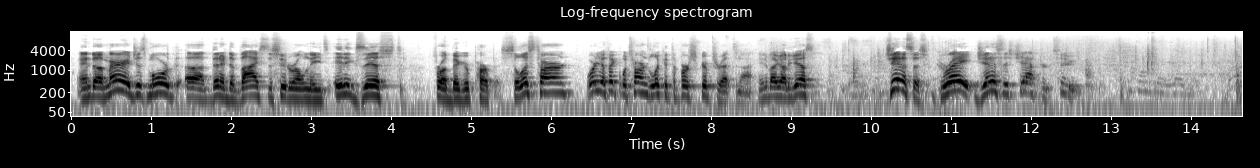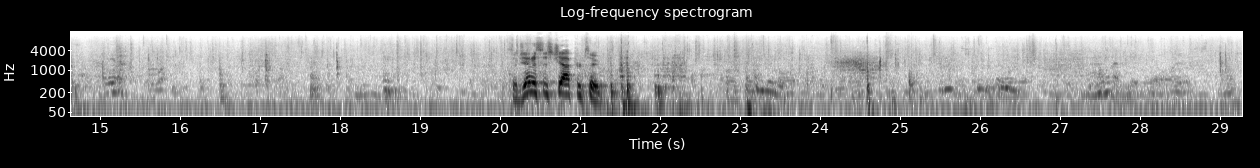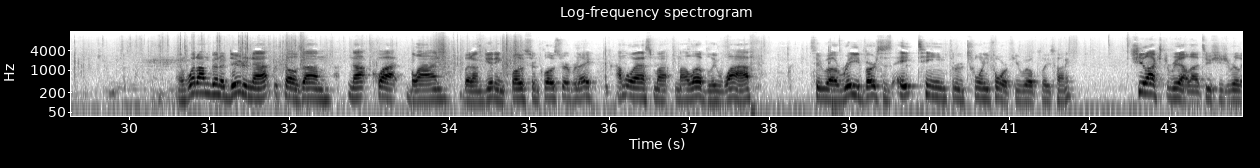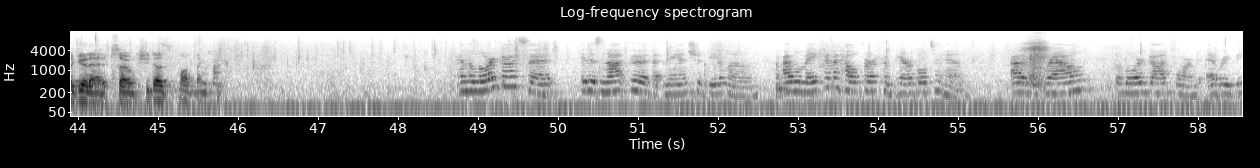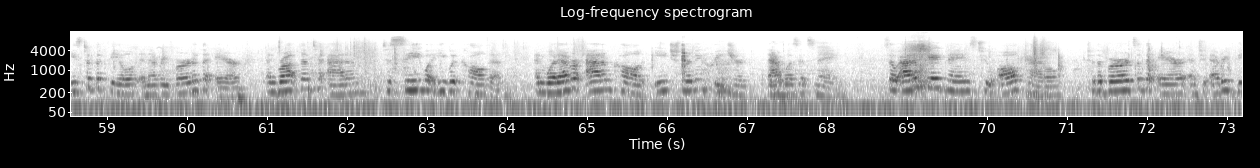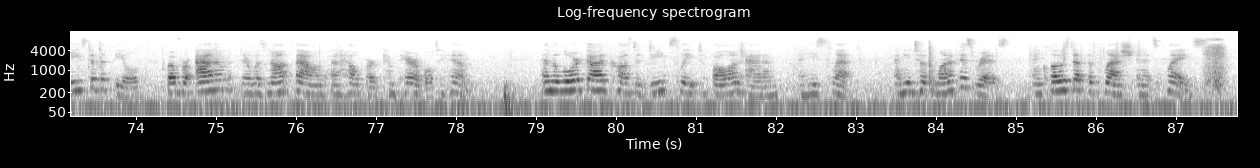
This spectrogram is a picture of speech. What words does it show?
And uh, marriage is more uh, than a device to suit our own needs, it exists for a bigger purpose. So let's turn. Where do you think we'll turn to look at the first scripture at tonight? Anybody got a guess? Genesis. Great. Genesis chapter 2. So, Genesis chapter 2. And what I'm going to do tonight, because I'm not quite blind, but I'm getting closer and closer every day, I'm going to ask my, my lovely wife to uh, read verses 18 through 24, if you will, please, honey. She likes to read out loud too. She's really good at it, so she does a lot of things. And the Lord God said, It is not good that man should be alone. I will make him a helper comparable to him. Out of the ground the Lord God formed every beast of the field and every bird of the air, and brought them to Adam to see what he would call them. And whatever Adam called each living creature, that was its name. So Adam gave names to all cattle, to the birds of the air, and to every beast of the field. But for Adam there was not found a helper comparable to him. And the Lord God caused a deep sleep to fall on Adam, and he slept. And he took one of his ribs, and closed up the flesh in its place.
